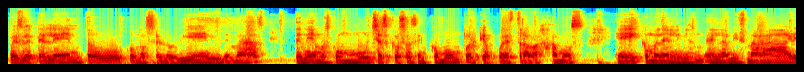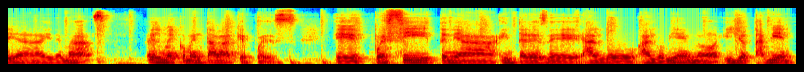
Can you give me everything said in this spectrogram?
pues vete lento, conócelo bien y demás. Teníamos como muchas cosas en común porque pues trabajamos eh, como en, la misma área y demás. Él me comentaba que pues eh, pues sí tenía interés de algo, algo bien, ¿no? Y yo también.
